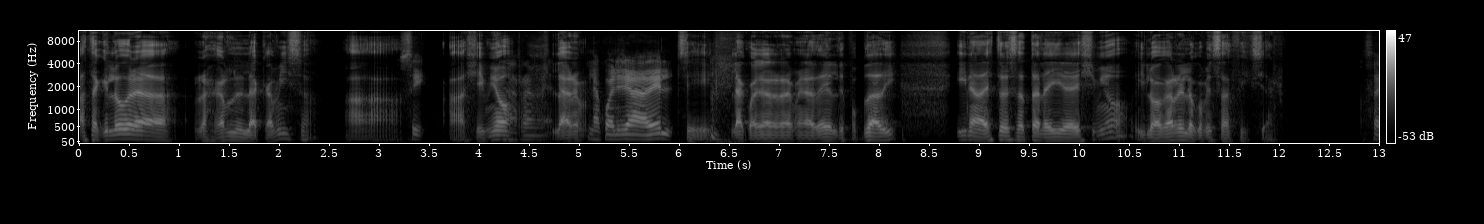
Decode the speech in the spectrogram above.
Hasta que logra rasgarle la camisa a, Sí. a Jimmy O. La, reme- La- la cual era de él. Sí, la cual era la remera de él, de Pop Daddy. Y nada, esto desata la ira de Jimmy O y lo agarra y lo comienza a asfixiar. Sí.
